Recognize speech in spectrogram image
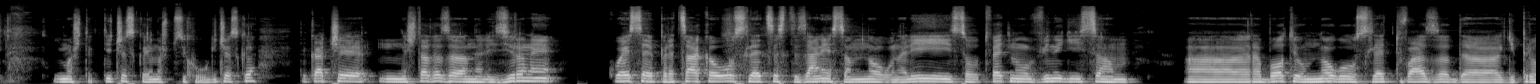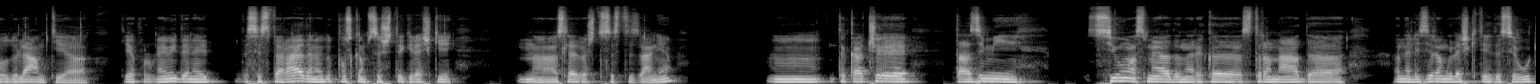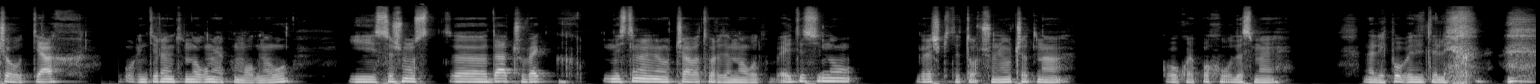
имаш тактическа, имаш психологическа, така че нещата за анализиране, кое се е прецакало след състезание са много, нали, и съответно винаги съм а, работил много след това, за да ги преодолявам тия тия проблеми, да, не, да се старая да не допускам същите грешки на следващите състезания. М- така че тази ми силна смея да нарека страна да анализирам грешките и да се уча от тях, ориентирането много ми е помогнало. И всъщност, да, човек наистина не научава твърде много от победите си, но грешките точно ни учат на колко е по-хубаво да сме нали, победители.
